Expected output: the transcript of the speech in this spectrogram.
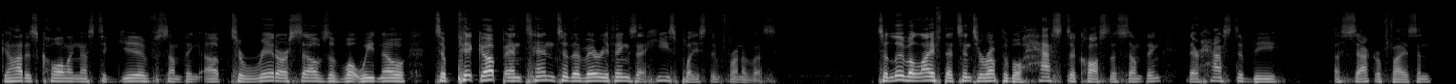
God is calling us to give something up, to rid ourselves of what we know, to pick up and tend to the very things that He's placed in front of us. To live a life that's interruptible has to cost us something. There has to be a sacrifice. And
